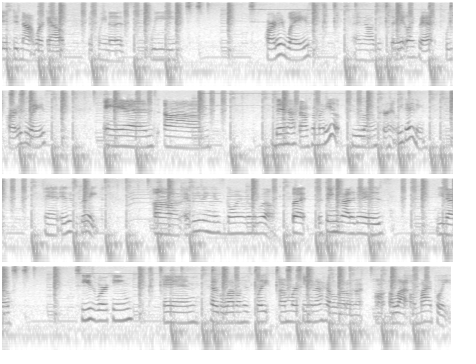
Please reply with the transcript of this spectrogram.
it did not work out between us. We parted ways, and I'll just say it like that. We parted ways, and um, then I found somebody else who I'm currently dating, and it is great. Um, everything is going really well. But the thing about it is, you know, he's working and has a lot on his plate. I'm working and I have a lot on, on a lot on my plate.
